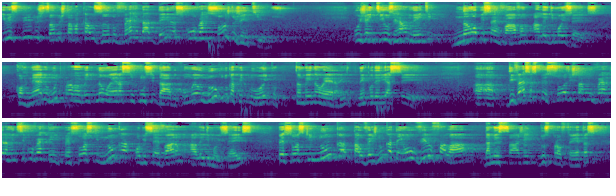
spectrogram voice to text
e o Espírito Santo estava causando verdadeiras conversões dos gentios. Os gentios realmente não observavam a lei de Moisés. Cornélio muito provavelmente não era circuncidado, como o eunuco do capítulo 8 também não era, nem poderia ser. Ah, ah, diversas pessoas estavam verdadeiramente se convertendo, pessoas que nunca observaram a lei de Moisés, pessoas que nunca, talvez nunca tenham ouvido falar da mensagem dos profetas,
